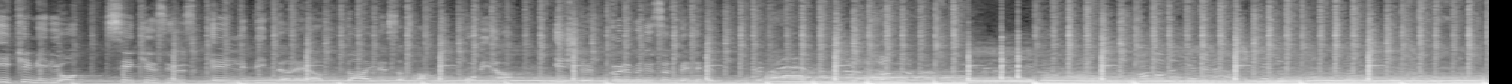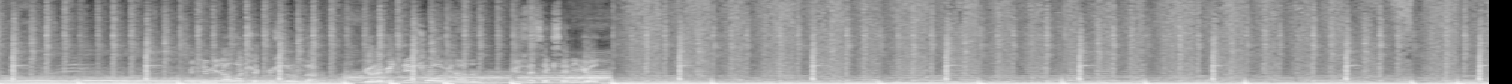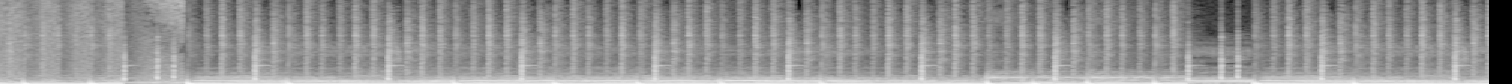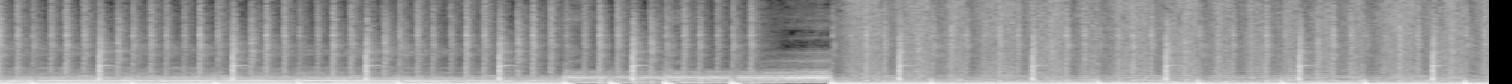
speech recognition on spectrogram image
2 milyon 850 bin liraya daire satılan bu bina işte ölümünüzün bedeli. Bütün binalar çökmüş durumda. Görebildiğim çoğu binanın %80'i yok.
